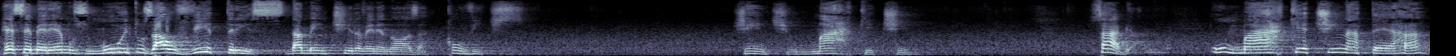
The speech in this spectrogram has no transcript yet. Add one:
receberemos muitos alvitres da mentira venenosa, convites. Gente, o marketing. Sabe, o marketing na Terra,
